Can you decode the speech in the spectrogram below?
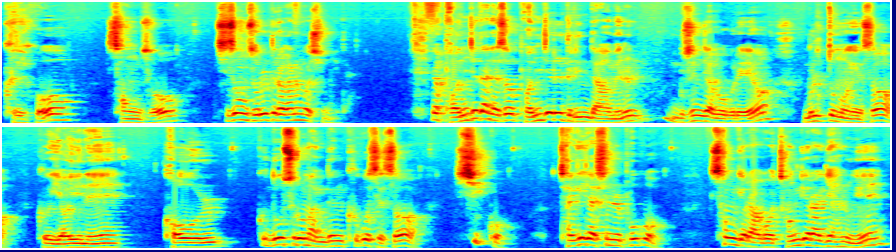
그리고 성소, 지성소를 들어가는 것입니다. 그러니까 번제단에서 번제를 드린 다음에는 무슨 작업을 해요? 물두멍에서 그 여인의 거울, 그 노수로 만든 그곳에서 씻고 자기 자신을 보고 성결하고 정결하게 한 후에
